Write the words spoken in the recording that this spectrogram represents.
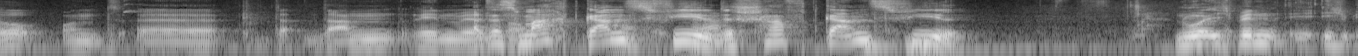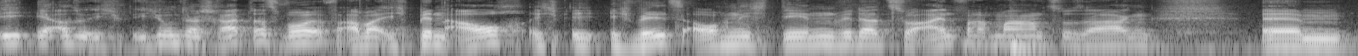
So, und äh, dann reden wir. Jetzt das macht ganz viel, ja? das schafft ganz viel. Nur ich bin, ich, ich also ich, ich unterschreibe das, Wolf, aber ich bin auch, ich, ich will es auch nicht denen wieder zu einfach machen, zu sagen, ähm,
